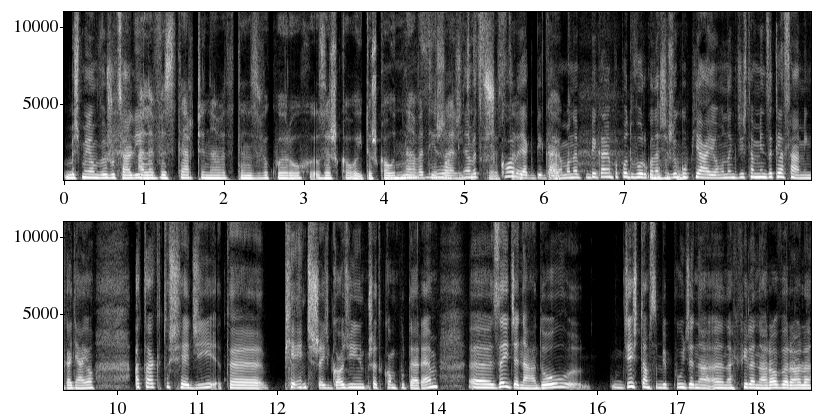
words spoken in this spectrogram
byśmy ją wyrzucali. Ale wystarczy nawet ten zwykły ruch ze szkoły i do szkoły, no nawet właśnie, jeżeli... Nawet w szkole jak biegają, tak. one biegają po podwórku, one no się wygłupiają, one gdzieś tam między klasami ganiają, a tak to siedzi te 5-6 godzin przed komputerem, e, zejdzie na dół, gdzieś tam sobie pójdzie na, na chwilę na rower, ale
